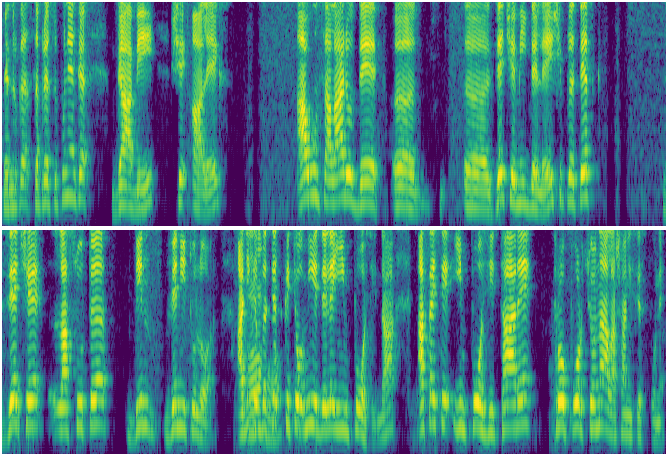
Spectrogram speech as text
Pentru că să presupunem că Gabi și Alex au un salariu de uh, uh, 10.000 de lei și plătesc 10% din venitul lor. Adică plătesc câte 1000 de lei impozit. Da? Asta este impozitare proporțional, așa ni se spune.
